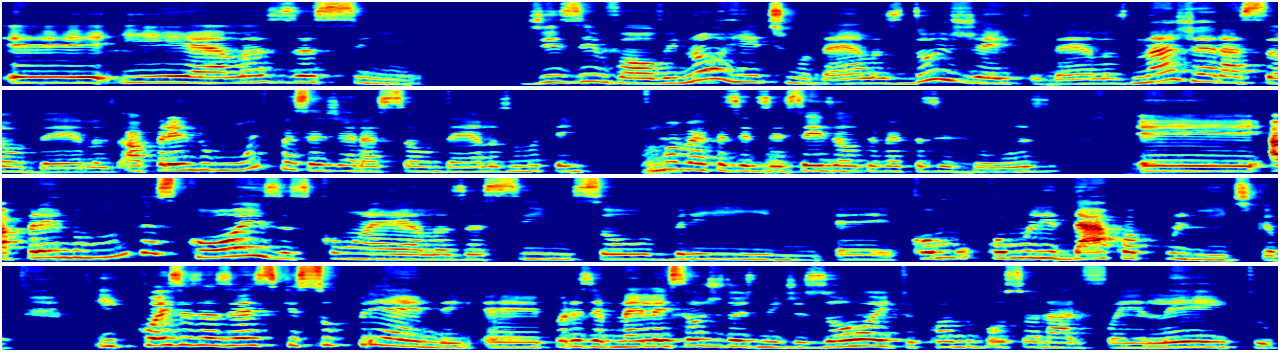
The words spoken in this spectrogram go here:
e, e elas, assim, desenvolvem no ritmo delas, do jeito delas, na geração delas. Aprendo muito com essa geração delas. Uma, tem, uma vai fazer 16, a outra vai fazer 12. É, aprendo muitas coisas com elas, assim, sobre é, como, como lidar com a política. E coisas, às vezes, que surpreendem. É, por exemplo, na eleição de 2018, quando o Bolsonaro foi eleito,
